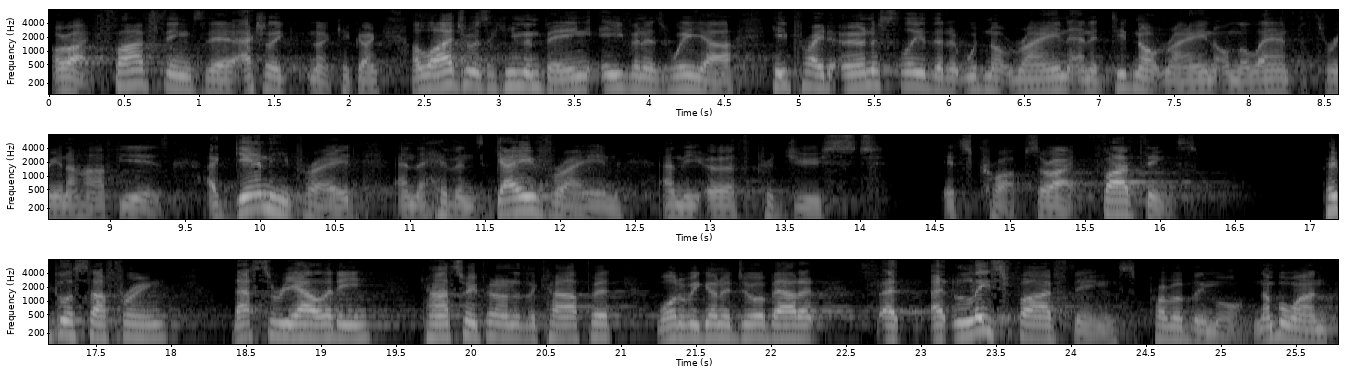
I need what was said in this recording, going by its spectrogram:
All right, five things there. Actually, no, keep going. Elijah was a human being, even as we are. He prayed earnestly that it would not rain, and it did not rain on the land for three and a half years. Again he prayed, and the heavens gave rain, and the earth produced its crops. All right, five things. People are suffering. That's the reality. Can't sweep it under the carpet. What are we going to do about it? At, at least five things, probably more. Number one,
